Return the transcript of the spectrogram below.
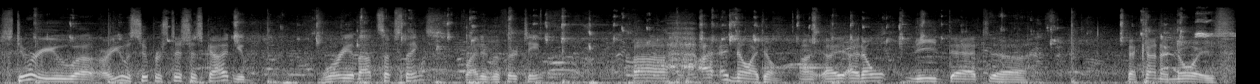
Stu, are you uh, are you a superstitious guy? Do you worry about such things? Friday the 13th. Uh, I, no, I don't. I, I, I don't need that uh, that kind of noise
